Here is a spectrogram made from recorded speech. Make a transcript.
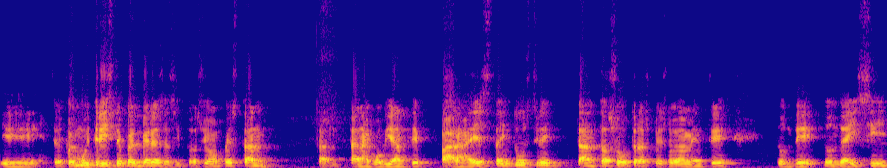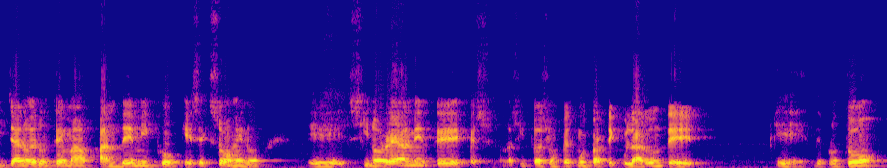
Eh, entonces fue muy triste pues, ver esa situación pues, tan, tan, tan agobiante para esta industria y tantas otras, pues obviamente, donde, donde ahí sí ya no era un tema pandémico que es exógeno, eh, sino realmente pues, una situación pues, muy particular donde eh, de pronto,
